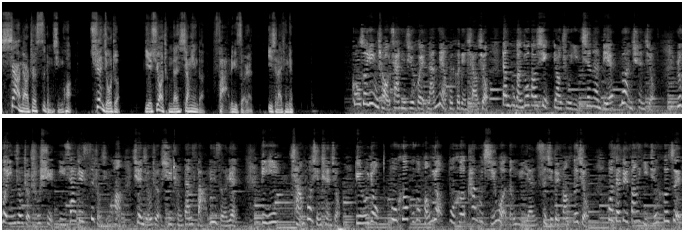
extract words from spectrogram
下面这四种情况，劝酒者也需要承担相应的法律责任。一起来听听。工作应酬、家庭聚会难免会喝点小酒，但不管多高兴，要注意千万别乱劝酒。如果饮酒者出事，以下这四种情况，劝酒者需承担法律责任。第一，强迫性劝酒，比如用“不喝不过朋友”“不喝看不起我”等语言刺激对方喝酒，或在对方已经喝醉、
